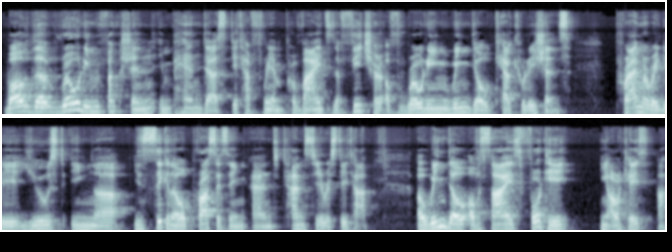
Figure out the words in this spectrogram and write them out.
While the rolling function in Pandas data frame provides the feature of rolling window calculations, primarily used in, uh, in signal processing and time series data. A window of size 40, in our case, uh,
